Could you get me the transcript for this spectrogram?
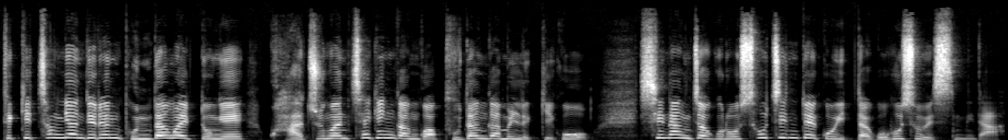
특히 청년들은 본당 활동에 과중한 책임감과 부담감을 느끼고 신앙적으로 소진되고 있다고 호소했습니다.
